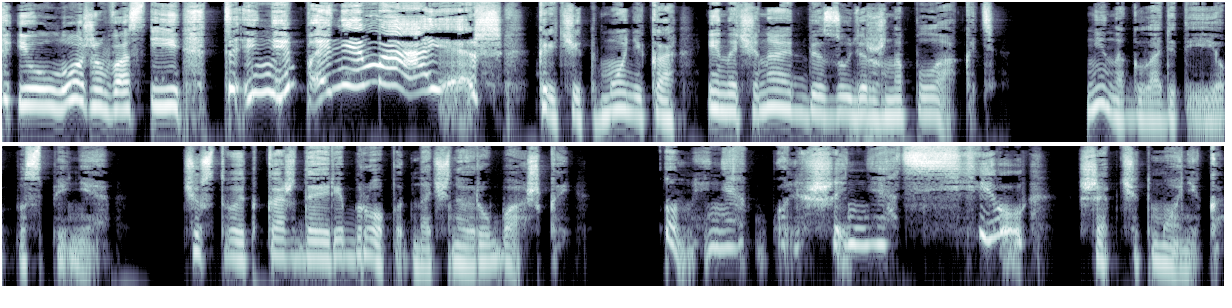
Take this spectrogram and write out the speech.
и уложим вас, и...» «Ты не понимаешь!» — кричит Моника и начинает безудержно плакать. Нина гладит ее по спине, чувствует каждое ребро под ночной рубашкой. «У меня больше нет сил», — шепчет Моника.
